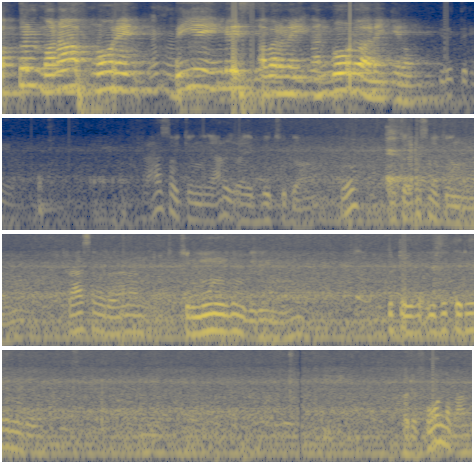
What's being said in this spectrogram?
Abdul Manaf Noorin BA English அவர்களை அன்போடு அழைக்கிறோம். கிளாஸ் வைக்க வந்தோம் யாரும் எப்படி வச்சுருக்கா கிளாஸ் வைக்க வந்தோம் கிளாஸ் அவர் வேணாம் சரி மூணு வரைக்கும் தெரியும்? இது இது தெரியுற மாதிரி ஒரு ஃபோனில் வாங்க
